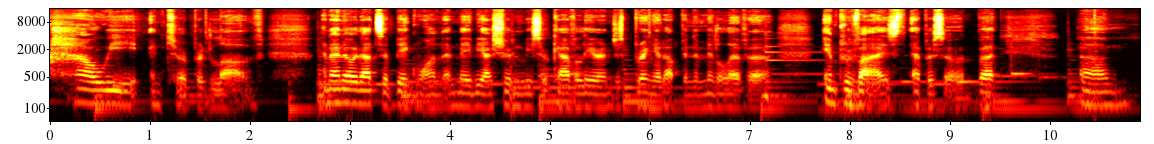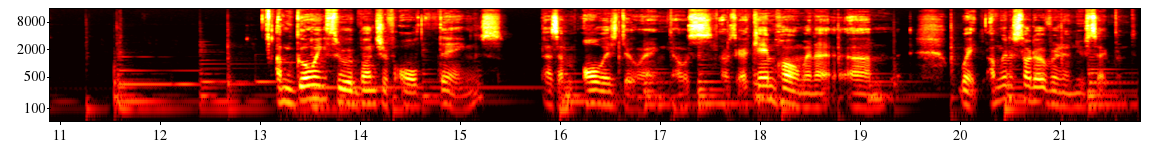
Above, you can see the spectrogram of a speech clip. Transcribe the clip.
how we interpret love. And I know that's a big one, and maybe I shouldn't be so cavalier and just bring it up in the middle of a improvised episode. But um, I'm going through a bunch of old things, as I'm always doing. I was, I, was, I came home and I, um, wait, I'm going to start over in a new segment.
